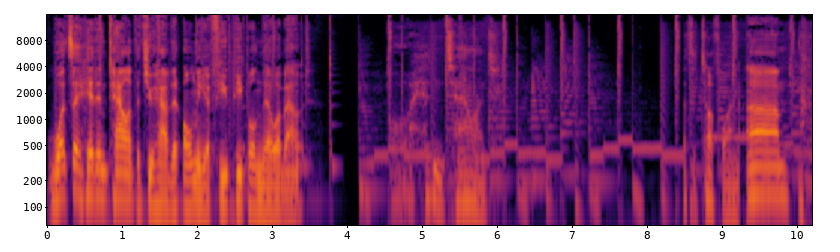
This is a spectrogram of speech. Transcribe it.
What's a hidden talent that you have that only a few people know about? Hidden talent. That's a tough one. Um,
